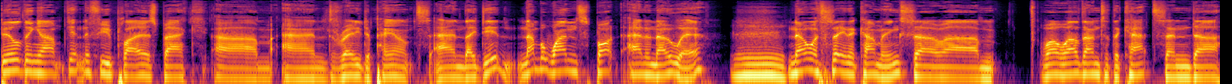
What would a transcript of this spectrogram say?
building up, getting a few players back, um, and ready to pounce. And they did. Number one spot out of nowhere. Mm. No one's seen it coming. So, um, well, well done to the Cats. And, uh,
